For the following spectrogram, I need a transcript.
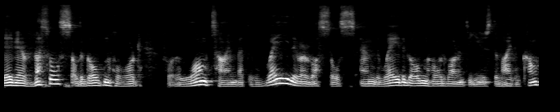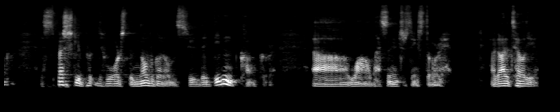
They were vassals of the Golden Horde for a long time, but the way they were vassals and the way the Golden Horde wanted to use divide and conquer, especially towards the Novgorods, who they didn't conquer, uh, wow, that's an interesting story. I got to tell you.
